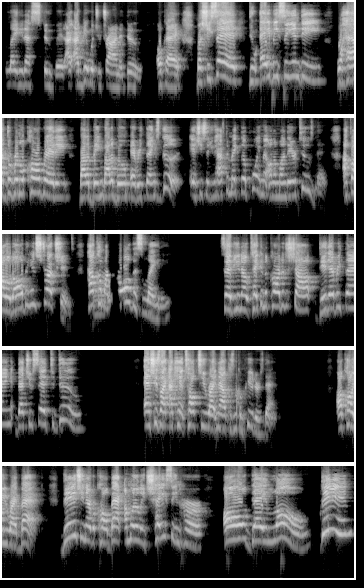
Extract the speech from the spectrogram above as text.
lady, that's stupid. I, I get what you're trying to do. Okay. But she said, do A, B, C, and D. We'll have the rental car ready. Bada bing, bada boom. Everything's good and she said you have to make the appointment on a Monday or Tuesday. I followed all the instructions. How come I called this lady? Said, you know, taking the car to the shop, did everything that you said to do. And she's like, I can't talk to you right now because my computer's down. I'll call you right back. Then she never called back. I'm literally chasing her all day long. Then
